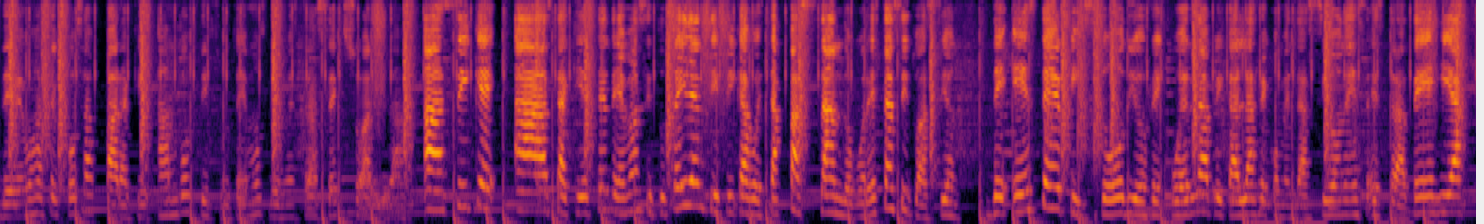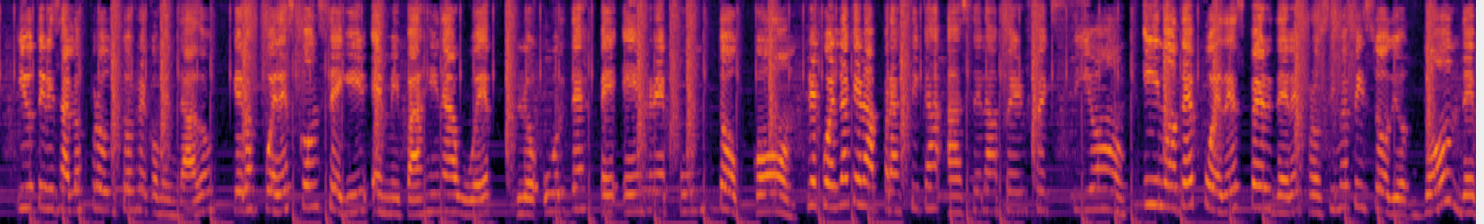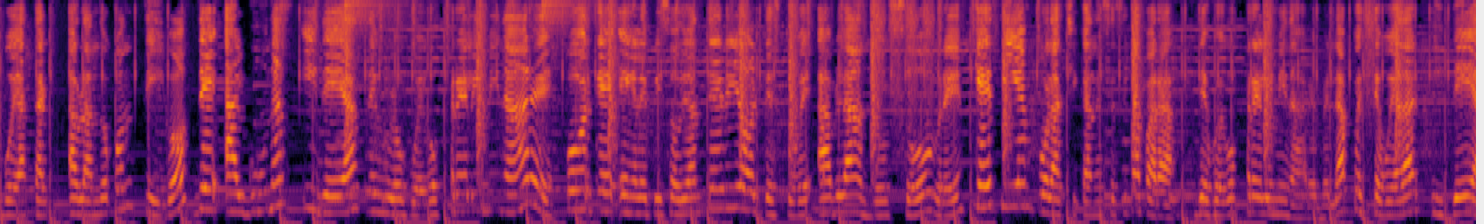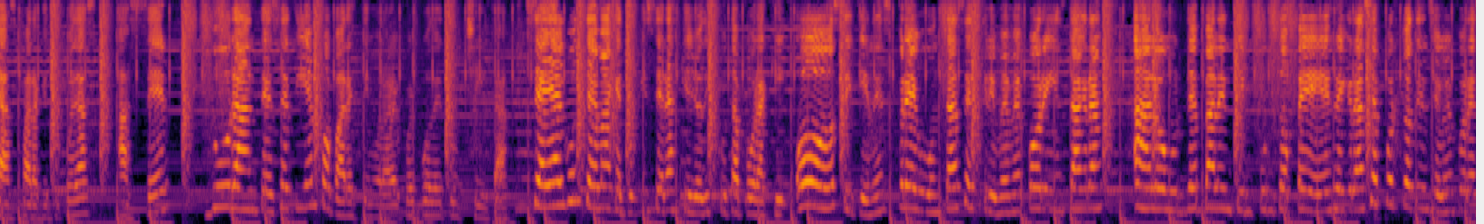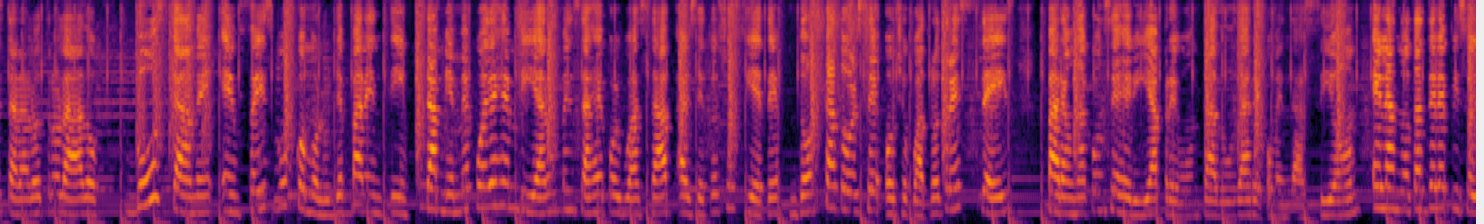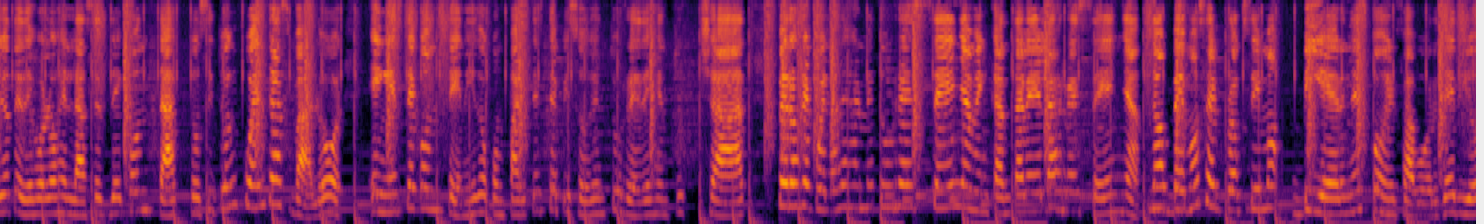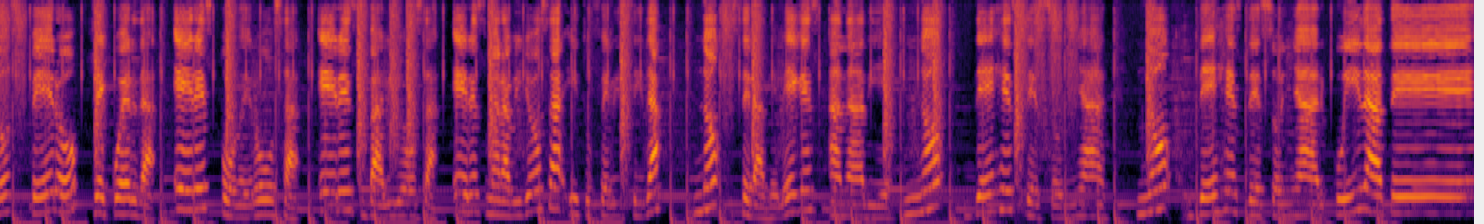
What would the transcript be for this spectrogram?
debemos hacer cosas para que ambos disfrutemos de nuestra sexualidad. Así que hasta aquí este tema. Si tú te identificas o estás pasando por esta situación, de este episodio. Recuerda aplicar las recomendaciones, estrategias y utilizar los productos recomendados que los puedes conseguir en mi página web lourdespr.com. Recuerda que la práctica hace la perfección y no te puedes perder el próximo episodio donde voy a estar hablando contigo de algunas ideas de los juegos preliminares porque en el episodio anterior te estuve hablando sobre qué tiempo la chica necesita para de juegos preliminares, ¿verdad? Pues te voy a dar ideas para que tú puedas hacer durante ese tiempo para estimular el cuerpo de tu chica. Si hay algún tema que tú quisieras que yo discuta por aquí o si tienes preguntas, escríbeme por Instagram a lourdesvalentín.pr. Gracias por tu atención y por estar al otro lado. Búscame en Facebook como Lourdes Valentín. También me puedes enviar un mensaje por WhatsApp al 787 214 8436 para una consejería, pregunta, duda, recomendación. En las notas del episodio te dejo los enlaces de contacto. Si tú encuentras valor en este contenido, comparte este episodio en tus redes, en tu chat. Pero recuerda dejarme tu reseña, me encanta leer la reseña. Nos vemos el próximo viernes con el favor de Dios, pero recuerda, eres poderosa, eres valiosa, eres maravillosa y tu felicidad no se la delegues a nadie. No dejes de soñar. No dejes de soñar. Cuídate.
